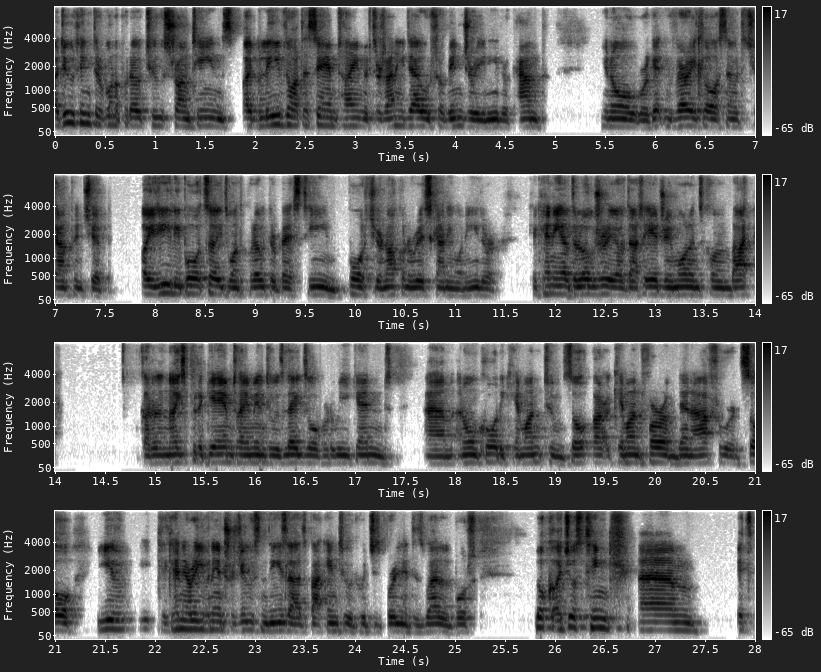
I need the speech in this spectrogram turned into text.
I do think they're going to put out two strong teams. I believe though at the same time, if there's any doubt of injury in either camp, you know, we're getting very close now to championship. Ideally, both sides want to put out their best team, but you're not going to risk anyone either. Kilkenny have the luxury of that Adrian Mullen's coming back, got a nice bit of game time into his legs over the weekend. Um, and Eoin Cody came on to him, so came on for him then afterwards. So you Kilkenny are even introducing these lads back into it, which is brilliant as well. But look, I just think um, it's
